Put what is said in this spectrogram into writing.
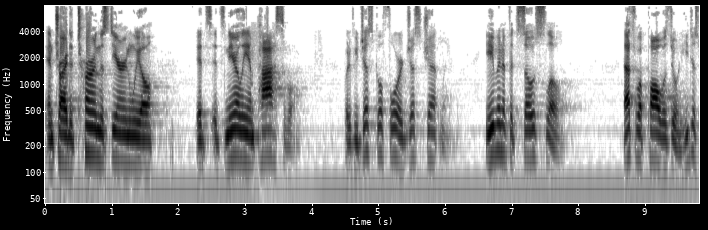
and tried to turn the steering wheel, it's, it's nearly impossible. But if you just go forward just gently, even if it's so slow, that's what Paul was doing. He just,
